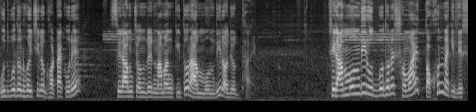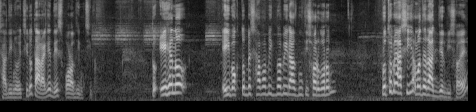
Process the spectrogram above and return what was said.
উদ্বোধন হয়েছিল ঘটা করে শ্রীরামচন্দ্রের নামাঙ্কিত রাম মন্দির অযোধ্যায়। সেই রাম মন্দির উদ্বোধনের সময় তখন নাকি দেশ স্বাধীন হয়েছিল, তার আগে দেশ পরাধীন ছিল। তো এহেন এই বক্তব্যে স্বাভাবিকভাবেই রাজনীতি সরগরম। প্রথমে আসি আমাদের রাজ্যের বিষয়ে,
